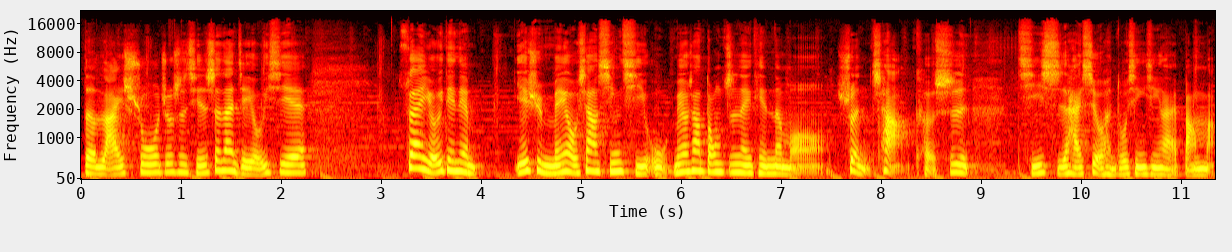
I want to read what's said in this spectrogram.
的来说，就是其实圣诞节有一些虽然有一点点，也许没有像星期五没有像冬至那天那么顺畅，可是。其实还是有很多星星来帮忙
